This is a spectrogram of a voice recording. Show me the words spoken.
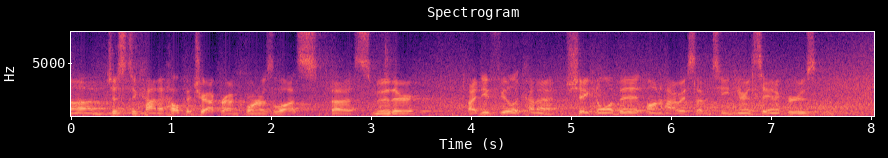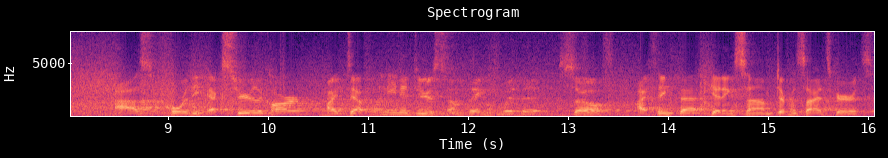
Um, just to kind of help it track around corners a lot uh, smoother. I do feel it kind of shaking a little bit on Highway 17 here in Santa Cruz. As for the exterior of the car, I definitely need to do something with it. So I think that getting some different side skirts,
